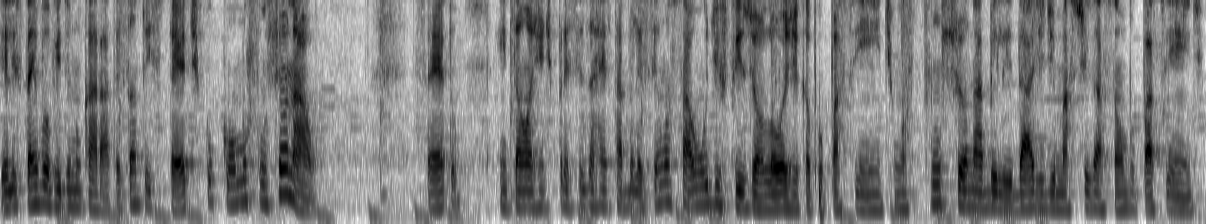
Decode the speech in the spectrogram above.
ele está envolvido no caráter tanto estético como funcional, certo? Então a gente precisa restabelecer uma saúde fisiológica para o paciente, uma funcionabilidade de mastigação para o paciente.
